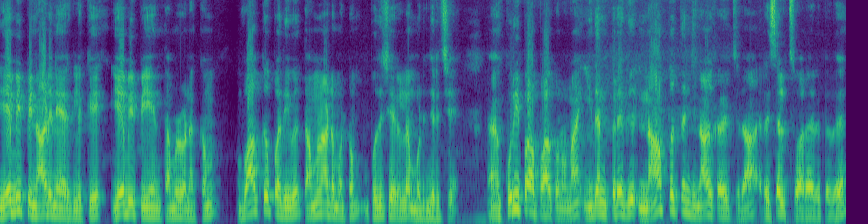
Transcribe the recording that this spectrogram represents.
ஏபிபி நாடு நேயர்களுக்கு ஏபிபியின் தமிழ் வணக்கம். வாக்குப்பதிவு தமிழ்நாடு மற்றும் புதுச்சேரியில் முடிஞ்சிருச்சு. அஹ் குறிப்பா பார்க்கணும்னா இதன் பிறகு நாற்பத்தஞ்சு நாள் கழிச்சு தான் ரிசல்ட்ஸ் வர இருக்குது.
